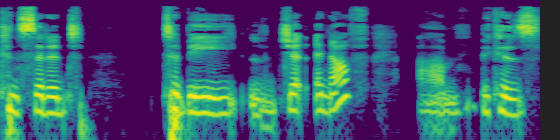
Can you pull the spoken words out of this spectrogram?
considered to be legit enough um, because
